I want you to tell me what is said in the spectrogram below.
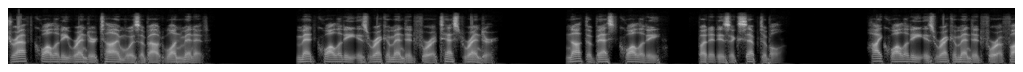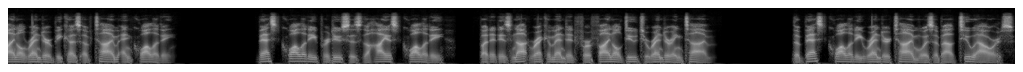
Draft quality render time was about 1 minute. Med quality is recommended for a test render. Not the best quality, but it is acceptable. High quality is recommended for a final render because of time and quality. Best quality produces the highest quality, but it is not recommended for final due to rendering time. The best quality render time was about 2 hours.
